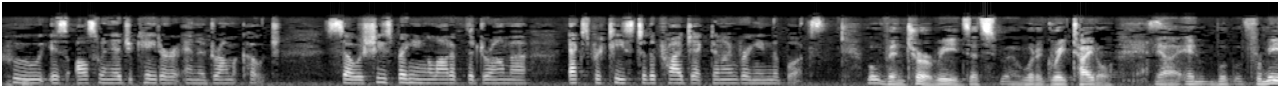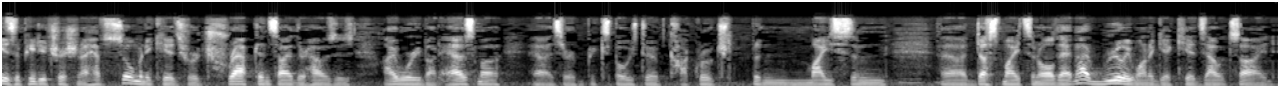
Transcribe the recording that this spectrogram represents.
who mm-hmm. is also an educator and a drama coach. So she's bringing a lot of the drama expertise to the project, and I'm bringing the books. Well, Ventura Reads, that's uh, what a great title. Yes. Yeah, and for me as a pediatrician, I have so many kids who are trapped inside their houses. I worry about asthma as they're exposed to cockroach and mice and uh, dust mites and all that. And I really want to get kids outside.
